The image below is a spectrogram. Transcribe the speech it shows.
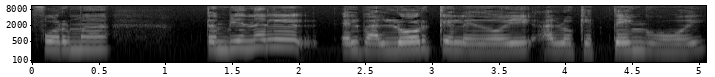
forma también el, el valor que le doy a lo que tengo hoy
